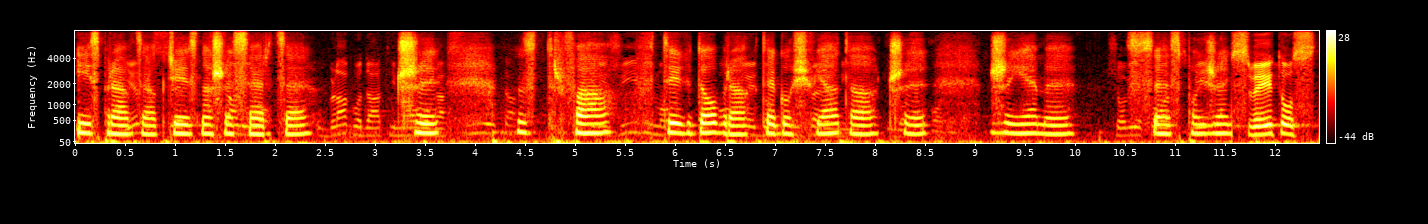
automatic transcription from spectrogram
i sprawdza, gdzie jest nasze serce, czy trwa w tych dobrach tego świata, czy żyjemy ze spojrzeniem. Svetost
